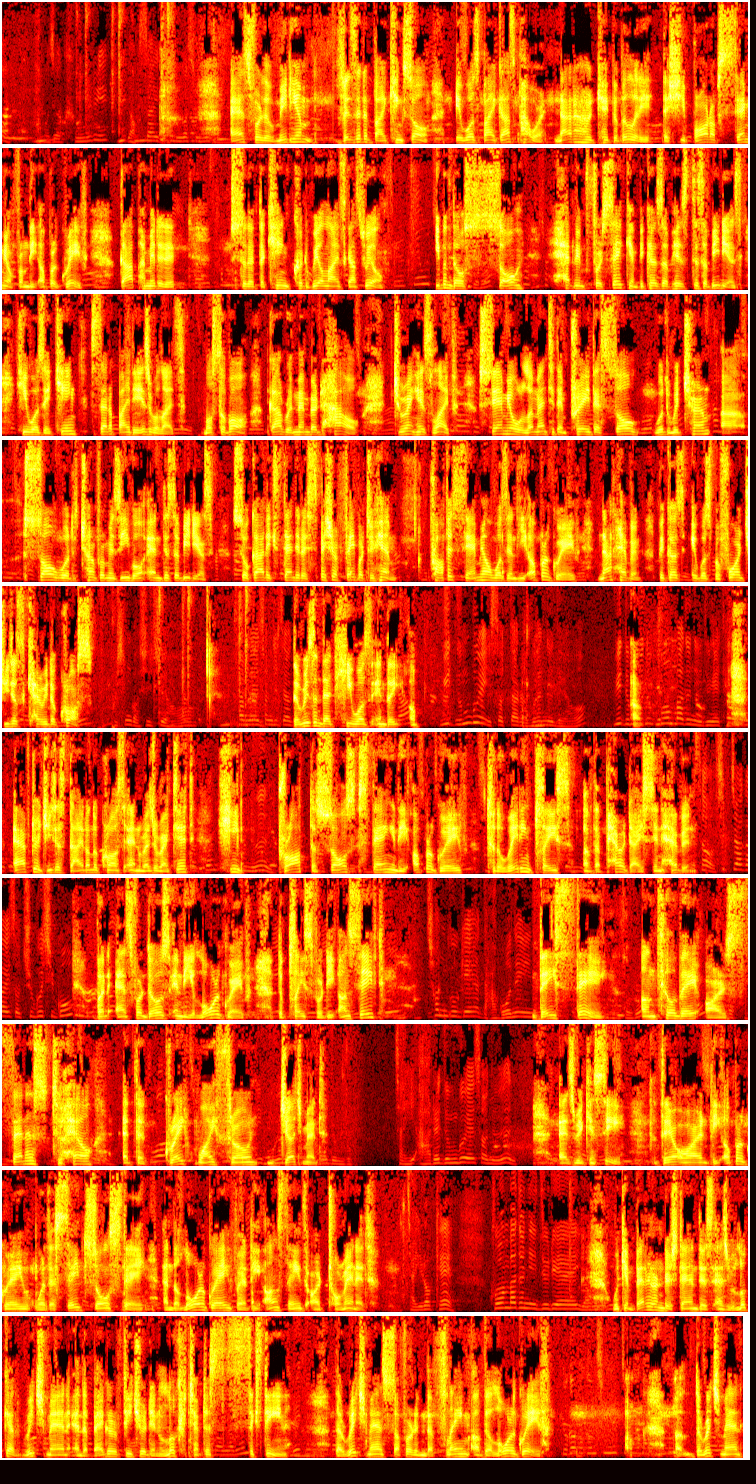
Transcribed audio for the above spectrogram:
아버지가 긍휼히 역사해 주신 것을 As for the medium visited by King Saul, it was by God's power, not her capability, that she brought up Samuel from the upper grave. God permitted it so that the king could realize God's will. Even though Saul had been forsaken because of his disobedience. He was a king set up by the Israelites. Most of all, God remembered how, during his life, Samuel lamented and prayed that Saul would return. Uh, Saul would turn from his evil and disobedience. So God extended a special favor to him. Prophet Samuel was in the upper grave, not heaven, because it was before Jesus carried the cross. The reason that he was in the After Jesus died on the cross and resurrected, he brought the souls staying in the upper grave to the waiting place of the paradise in heaven. But as for those in the lower grave, the place for the unsaved, they stay until they are sentenced to hell at the great white throne judgment. As we can see, there are the upper grave where the saved souls stay, and the lower grave where the unsaved are tormented. We can better understand this as we look at rich man and the beggar featured in Luke chapter 16. The rich man suffered in the flame of the lower grave. Uh, uh, the rich man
